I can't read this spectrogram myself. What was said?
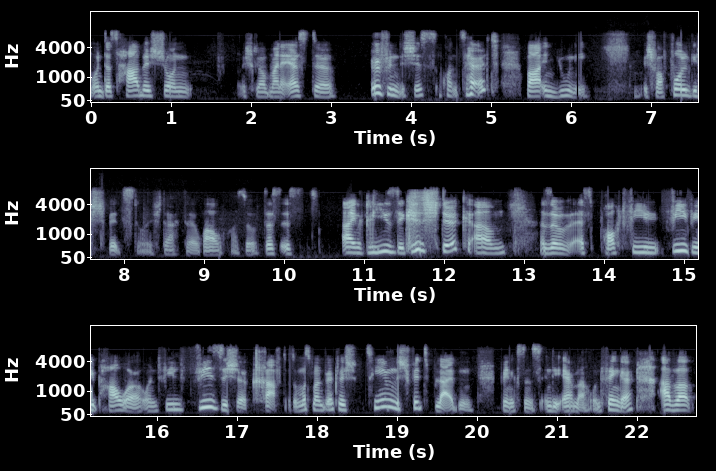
Und das habe ich schon, ich glaube, meine erste öffentliches Konzert war im Juni. Ich war voll geschwitzt und ich dachte, wow, also das ist ein riesiges Stück. Ähm, also es braucht viel, viel, viel Power und viel physische Kraft. Also muss man wirklich ziemlich fit bleiben, wenigstens in die Ärmel und Finger. Aber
